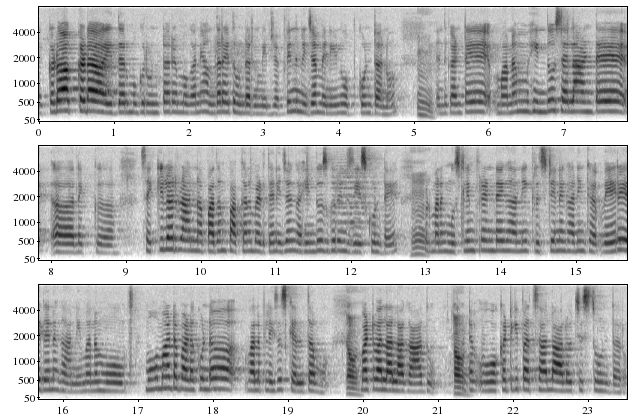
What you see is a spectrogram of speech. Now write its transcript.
ఎక్కడో అక్కడ ఇద్దరు ముగ్గురు ఉంటారేమో కానీ అందరూ అయితే ఉండరు. మీరు చెప్పింది నిజమే. నేను ఒప్పుకుంటాను. ఎందుకంటే మనం హిందూస్ ఎలా అంటే లైక్ సెక్యులర్ అన్న పదం పక్కన పెడితే నిజంగా హిందూస్ గురించి తీసుకుంటే ఇప్పుడు మనకు ముస్లిం ఫ్రెండే కానీ క్రిస్టియనే కానీ ఇంకా వేరే ఏదైనా కానీ మనము మొహమాట పడకుండా వాళ్ళ ప్లేసెస్కి వెళ్తాము. బట్ వాళ్ళు అలా కాదు. అంటే ఒకటికి పది సార్లు ఆలోచిస్తూ ఉంటారు.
